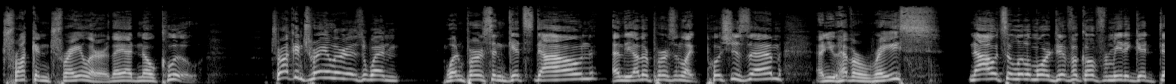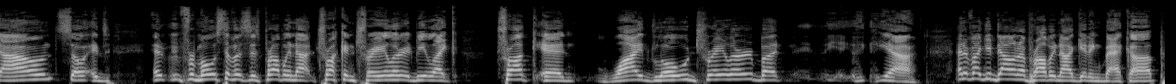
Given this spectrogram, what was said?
truck and trailer? They had no clue. Truck and trailer is when one person gets down and the other person like pushes them and you have a race. Now it's a little more difficult for me to get down. So it's, for most of us, it's probably not truck and trailer. It'd be like truck and wide load trailer. But yeah. And if I get down, I'm probably not getting back up.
